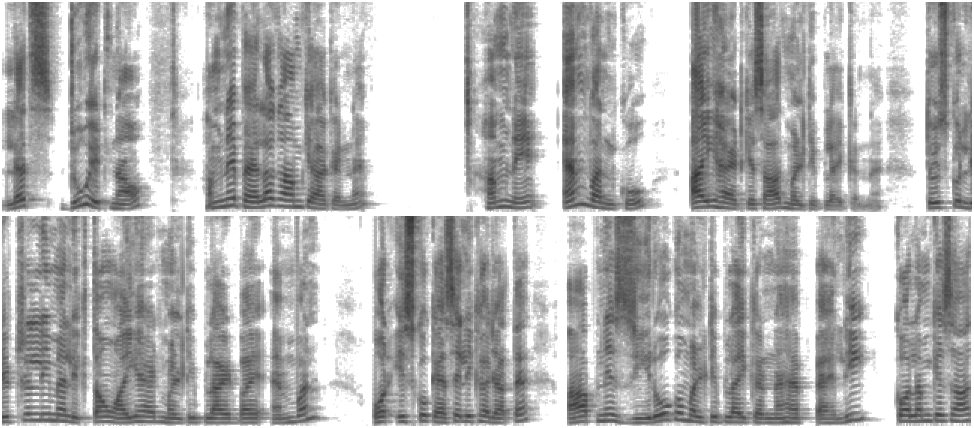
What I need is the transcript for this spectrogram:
लेट्स डू इट नाउ हमने पहला काम क्या करना है? हमने एम वन को आई हैड के साथ मल्टीप्लाई करना है। तो इसको लिटरली मैं लिखता हूँ I hat multiplied by M one और इसको कैसे लिखा जाता है? आपने ज़ीरो को मल्टीप्लाई करना है पहली कॉलम के साथ,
